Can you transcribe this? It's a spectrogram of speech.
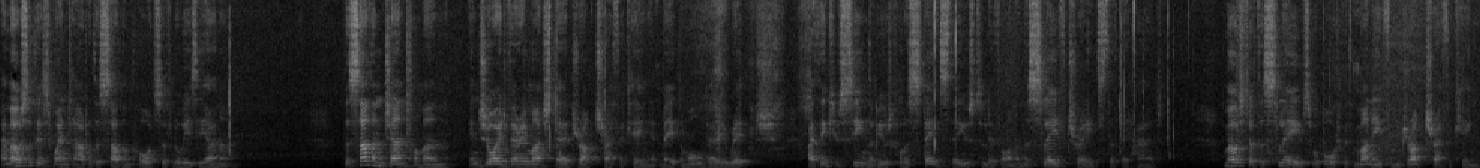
and most of this went out of the southern ports of Louisiana. The southern gentlemen enjoyed very much their drug trafficking. It made them all very rich. I think you've seen the beautiful estates they used to live on and the slave trades that they had. Most of the slaves were bought with money from drug trafficking,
